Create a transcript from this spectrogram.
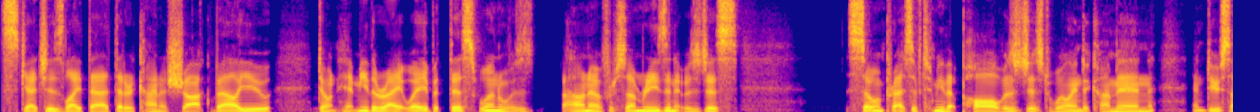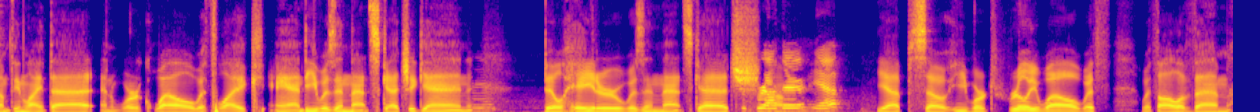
sketches like that that are kind of shock value don't hit me the right way, but this one was I don't know, for some reason it was just so impressive to me that Paul was just willing to come in and do something like that and work well with like Andy was in that sketch again. Mhm. Bill Hader was in that The sketch. Um, brother, yep. Yep. So he worked really well with with all of them.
